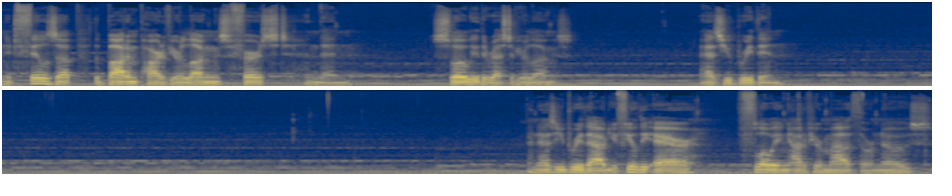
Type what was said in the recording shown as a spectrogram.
and it fills up the bottom part of your lungs first, and then slowly the rest of your lungs as you breathe in. And as you breathe out, you feel the air flowing out of your mouth or nose,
